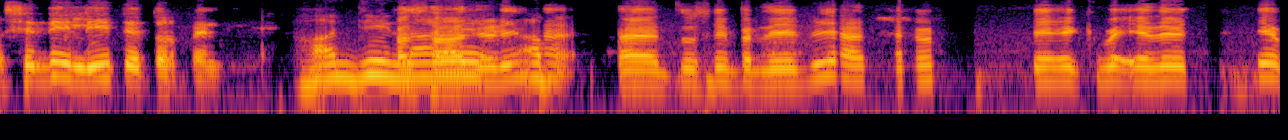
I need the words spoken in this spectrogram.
ਸਿੱਧੀ ਲੀਹ ਤੇ ਤੁਰ ਪੈਂਦੀ ਹੈ। ਹਾਂਜੀ ਨਾਲੇ ਤੁਸੀਂ ਪ੍ਰਦੀਪ ਜੀ ਇੱਕ ਇਹਦੇ ਵਿੱਚ ਇਹ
